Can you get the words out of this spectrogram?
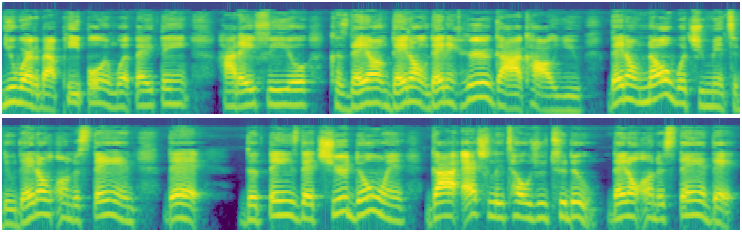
you worried about people and what they think how they feel because they don't they don't they didn't hear god call you. They don't know what you meant to do. They don't understand that the things that you're doing god actually told you to do. They don't understand that.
